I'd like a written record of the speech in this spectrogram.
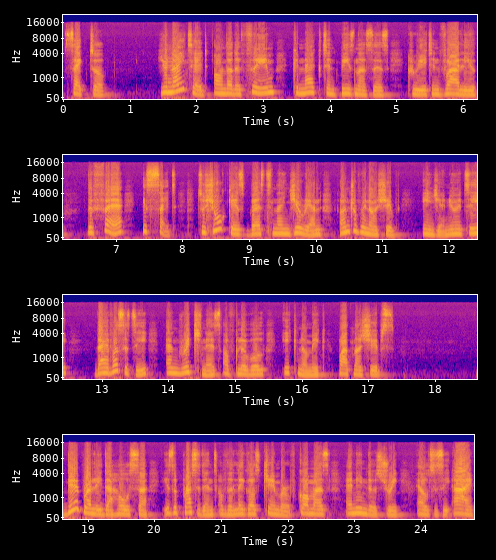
sectors. United under the theme Connecting Businesses, Creating Value, the fair is set to showcase best Nigerian entrepreneurship, ingenuity, diversity, and richness of global economic partnerships. Gabriel Idahosa is the president of the Lagos Chamber of Commerce and Industry, LCCI.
